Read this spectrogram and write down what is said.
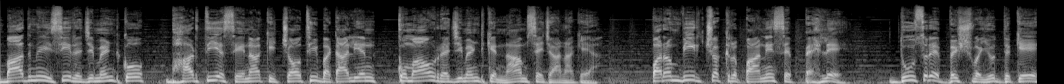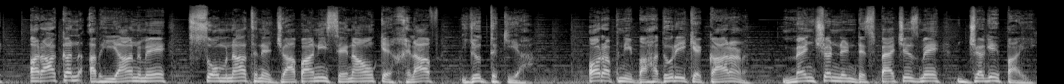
बाद में इसी रेजिमेंट को भारतीय सेना की चौथी बटालियन कुमाऊं रेजिमेंट के नाम से जाना गया। परमवीर चक्र पाने से पहले दूसरे विश्व युद्ध के अराकन अभियान में सोमनाथ ने जापानी सेनाओं के खिलाफ युद्ध किया और अपनी बहादुरी के कारण मेंशन इन डिस्पैचेस में जगह पाई।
